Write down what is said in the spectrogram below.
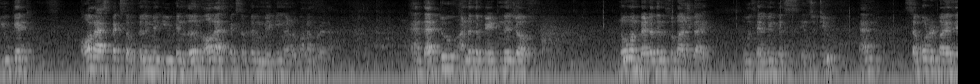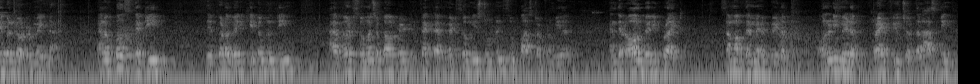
you get all aspects of filmmaking, you can learn all aspects of filmmaking under one umbrella. And that too under the patronage of no one better than Subhash Ghai, who is helming this institute and supported by his able daughter Meghna. And of course, the team, they've got a very capable team. I've heard so much about it. In fact, I've met so many students who passed out from here, and they're all very bright. Some of them have made a, already made a bright future. The last being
